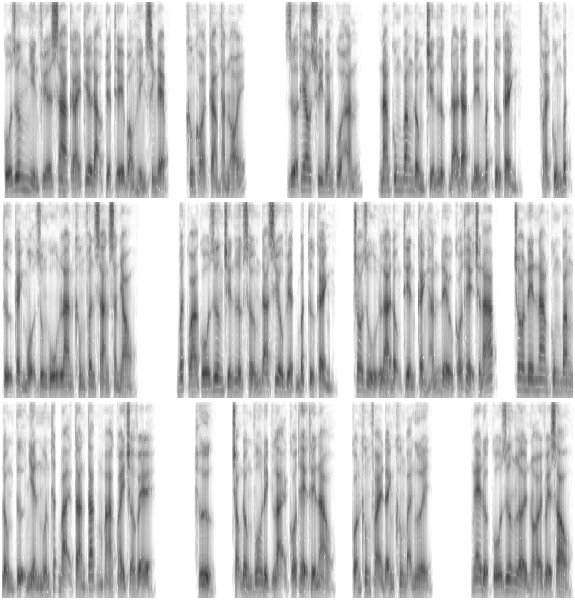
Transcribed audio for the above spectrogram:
Cố dương nhìn phía xa cái kia đạo tuyệt thế bóng hình xinh đẹp, không khỏi cảm thán nói, dựa theo suy đoán của hắn, nam cung băng đồng chiến lực đã đạt đến bất tử cảnh, phải cùng bất tử cảnh mộ dung u lan không phân sàn sàn nhau bất quá cố dương chiến lược sớm đã siêu việt bất tử cảnh, cho dù là động thiên cảnh hắn đều có thể chấn áp, cho nên nam cung băng đồng tự nhiên muốn thất bại tan tác mà quay trở về. Ừ trọng đồng vô địch lại có thể thế nào, còn không phải đánh không bại ngươi. Nghe được cố dương lời nói về sau,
